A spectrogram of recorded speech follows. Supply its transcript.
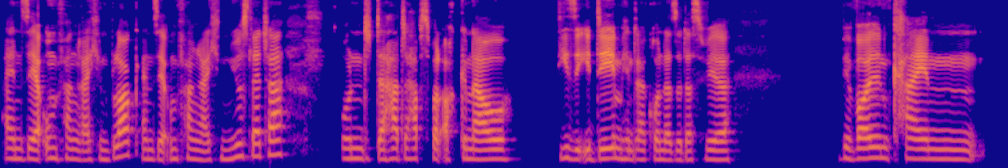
einen sehr umfangreichen Blog, einen sehr umfangreichen Newsletter. Und da hatte HubSpot auch genau diese Idee im Hintergrund, also dass wir, wir wollen kein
